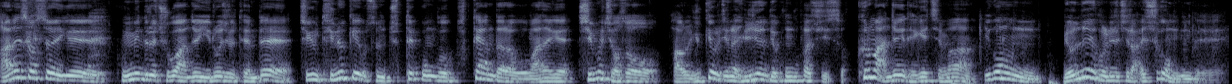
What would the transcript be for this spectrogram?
안 했었어야 이게 국민들의 주거 안정이 이루어질 텐데 지금 뒤늦게 무슨 주택 공급 확대한다라고 만약에 집을 져서 바로 6개월 지나 1년 뒤에 공급할 수 있어. 그러면 안정이 되겠지만 이거는 몇 년이 걸릴지를 알 수가 없는데.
